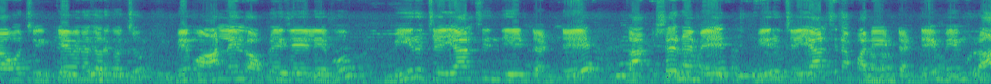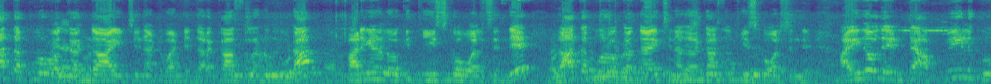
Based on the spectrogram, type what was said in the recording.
కావచ్చు ఇంకేమైనా జరగవచ్చు మేము ఆన్లైన్లో అప్లై చేయలేము. మీరు చేయాల్సింది ఏంటంటే తక్షణమే మీరు చేయాల్సిన పని ఏంటంటే మేము రాతపూర్వకంగా ఇచ్చినటువంటి దరఖాస్తులను కూడా పరిగణలోకి తీసుకోవాల్సిందే. రాతపూర్వకంగా ఇచ్చిన దరఖాస్తులు తీసుకోవాల్సిందే. ఐదవది ఏంటంటే అప్పీలుకు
